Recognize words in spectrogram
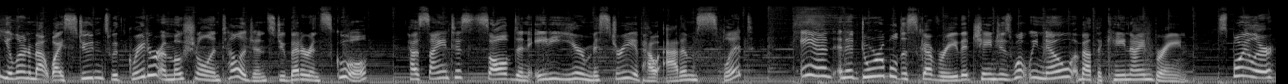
you learn about why students with greater emotional intelligence do better in school, how scientists solved an 80 year mystery of how atoms split, and an adorable discovery that changes what we know about the canine brain. Spoiler,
